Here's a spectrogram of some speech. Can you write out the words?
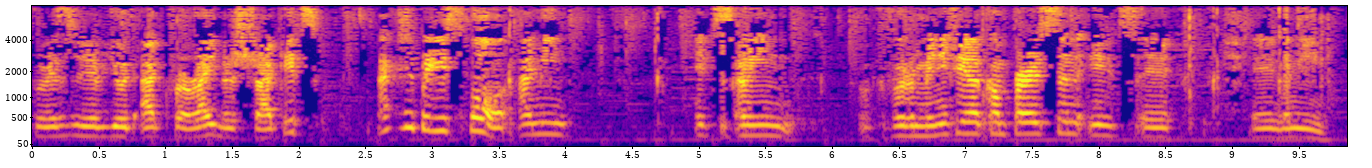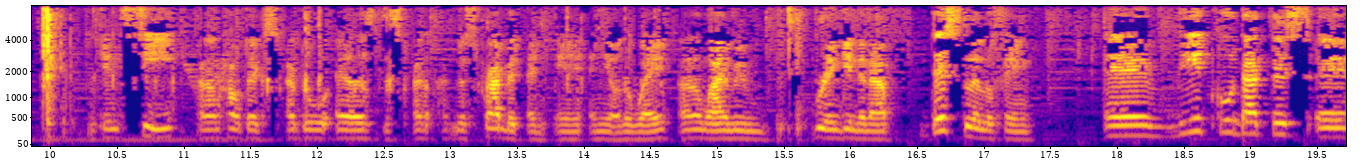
previously reviewed Aqua Raider shark. It's actually pretty small. I mean, it's I mean, for a minifigure comparison, it's uh, I mean. You can see, I don't know how to, else describe it in, in, any other way. I don't know why I'm bringing it up. This little thing a vehicle that this uh,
